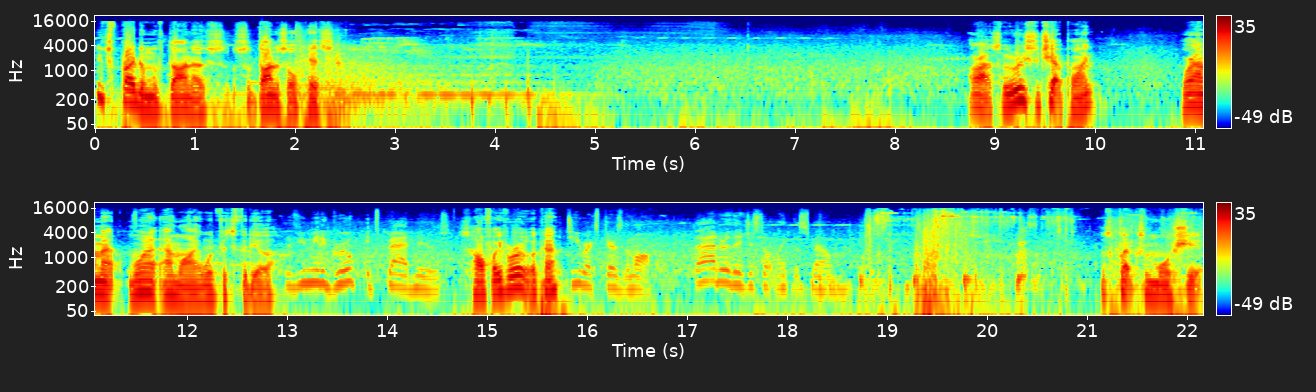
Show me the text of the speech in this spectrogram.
You sprayed them with dinos, so dinosaur piss. Alright, so we reached the checkpoint. Where am I? Where am I with this video? Meet a group, it's bad news. It's halfway through. Okay. T-Rex scares them off. That or they just don't like the smell. Let's collect some more shit.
